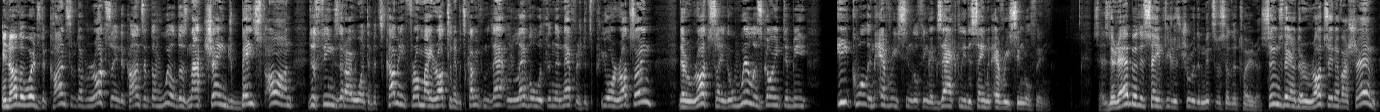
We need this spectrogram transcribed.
In other words, the concept of Ratzin, the concept of will, does not change based on the things that I want. If it's coming from my Ratzin, if it's coming from that level within the Nefesh, it's pure Ratzin, the Ratzin, the will is going to be equal in every single thing, exactly the same in every single thing. Says the Rebbe, the same thing is true with the mitzvahs of the Torah. Since they are the Ratzin of Hashem,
